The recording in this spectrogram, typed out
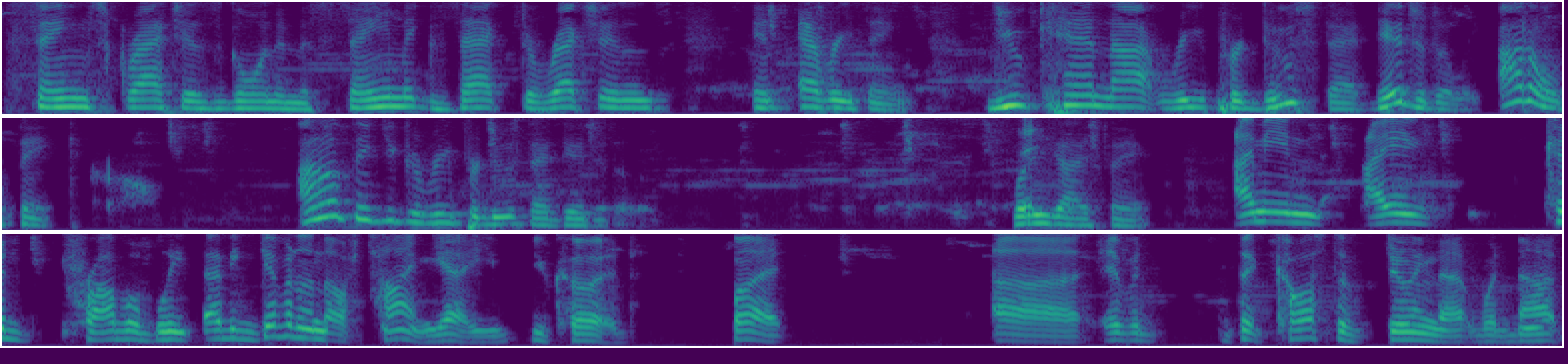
same scratches going in the same exact directions and everything. You cannot reproduce that digitally. I don't think. I don't think you can reproduce that digitally. What do you guys think? I mean, I could probably. I mean, given enough time, yeah, you you could, but uh, it would. The cost of doing that would not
